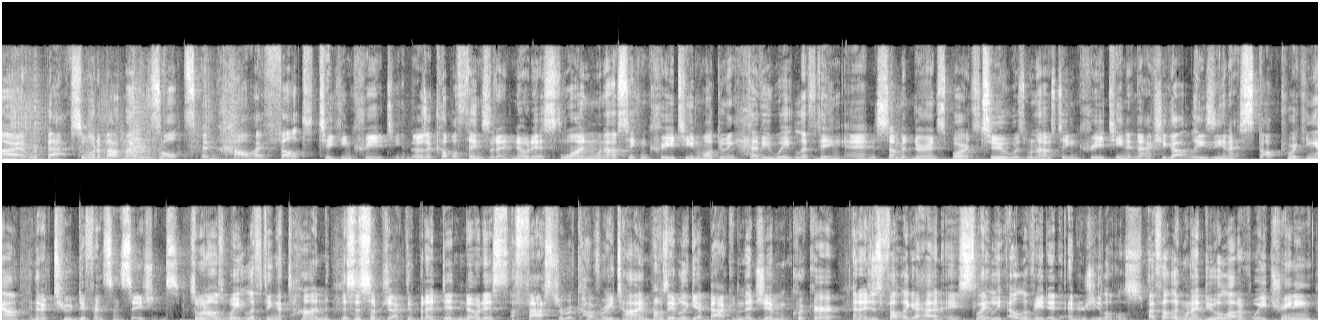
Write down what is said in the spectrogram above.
All right, we're back. So what about my results and how I felt taking creatine? There's a couple things that I noticed. One, when I was taking creatine while doing heavy weightlifting and some endurance sports. Two was when I was taking creatine and I actually got lazy and I stopped working out. And there are two different sensations. So when I was weightlifting a ton, this is subjective, but I did notice a faster recovery time. I was able to get back into the gym quicker and I just felt like I had a slightly elevated energy levels. I felt like when I do a lot of weight training,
